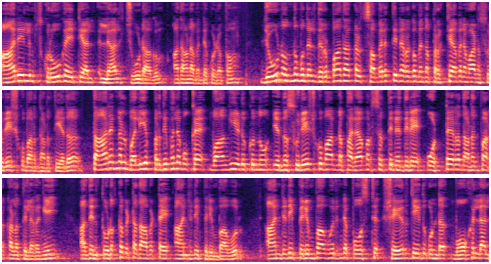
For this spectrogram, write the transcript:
ആരെങ്കിലും സ്ക്രൂ കയറ്റിയാൽ ലാൽ ചൂടാകും. അതാണ് അവന്റെ കുഴപ്പം. ജൂൺ ഒന്ന് മുതൽ നിർമ്മാതാക്കൾ സമരത്തിനിറങ്ങുമെന്ന പ്രഖ്യാപനമാണ് സുരേഷ് കുമാർ നടത്തിയത്. താരങ്ങൾ വലിയ പ്രതിഫലമൊക്കെ വാങ്ങിയെടുക്കുന്നു എന്ന് സുരേഷ് കുമാറിന്റെ പരാമർശത്തിനെതിരെ ഒട്ടേറെ നടന്മാർ കളത്തിലിറങ്ങി. അതിന് തുടക്കമിട്ടതാവട്ടെ ആന്റണി പെരുമ്പാവൂർ. ആന്റണി പെരുമ്പാവൂരിന്റെ പോസ്റ്റ് ഷെയർ ചെയ്തുകൊണ്ട് മോഹൻലാൽ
